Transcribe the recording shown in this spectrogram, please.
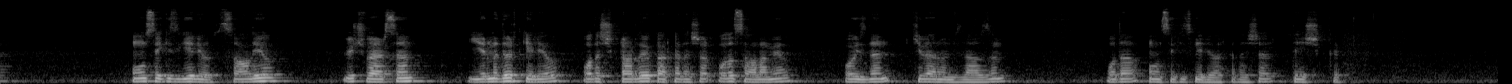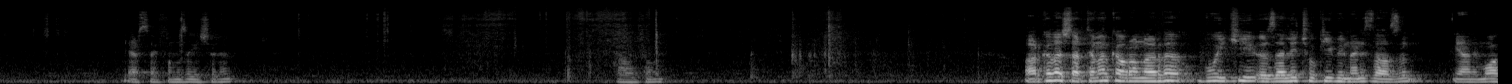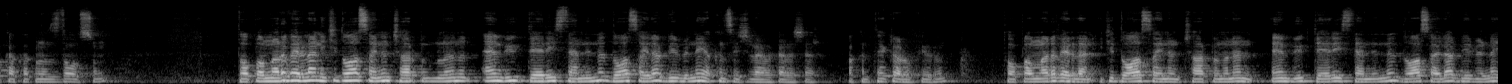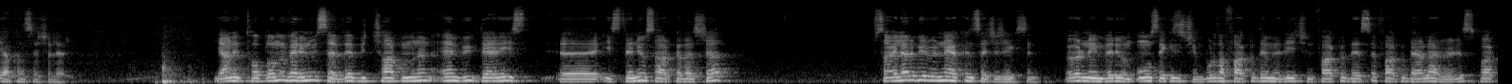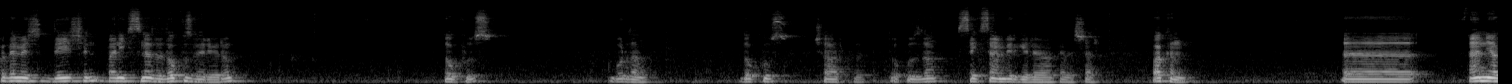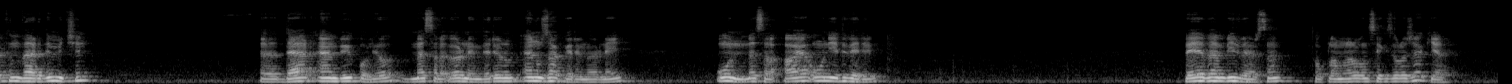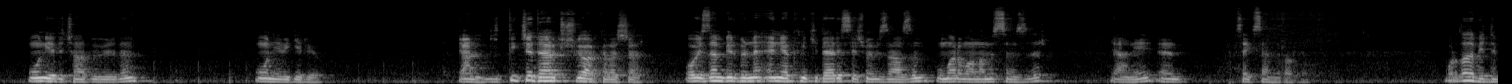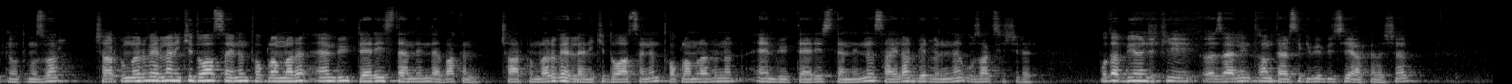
18 geliyor. Sağlıyor. 3 versem 24 geliyor. O da şıklarda yok arkadaşlar. O da sağlamıyor. O yüzden 2 vermemiz lazım. O da 18 geliyor arkadaşlar. D şıkkı. Diğer sayfamıza geçelim. Pardon. Arkadaşlar temel kavramlarda bu iki özelliği çok iyi bilmeniz lazım. Yani muhakkak aklınızda olsun. Toplamları verilen iki doğal sayının çarpımlarının en büyük değeri istendiğinde doğal sayılar birbirine yakın seçilir arkadaşlar. Bakın tekrar okuyorum. Toplamları verilen iki doğal sayının çarpımının en büyük değeri istendiğinde doğal sayılar birbirine yakın seçilir. Yani toplamı verilmişse ve bir çarpımının en büyük değeri e, isteniyorsa arkadaşlar sayıları birbirine yakın seçeceksin. Örneğin veriyorum 18 için. Burada farklı demediği için farklı dese farklı değerler veririz. Farklı demediği için ben ikisine de 9 veriyorum. 9. Buradan 9 çarpı 9'dan 81 geliyor arkadaşlar. Bakın eee, en yakın verdiğim için e, değer en büyük oluyor. Mesela örneğin veriyorum en uzak vereyim örneğin. 10 mesela A'ya 17 vereyim. B'ye ben 1 versem toplamları 18 olacak ya. 17 çarpı 1'den 17 geliyor. Yani gittikçe değer küçülüyor arkadaşlar. O yüzden birbirine en yakın iki değeri seçmemiz lazım. Umarım anlamışsınızdır. Yani en 81 oluyor. Burada da bir dipnotumuz var. Çarpımları verilen iki doğal sayının toplamları en büyük değeri istendiğinde bakın çarpımları verilen iki doğal sayının toplamlarının en büyük değeri istendiğinde sayılar birbirine uzak seçilir. Bu da bir önceki özelliğin tam tersi gibi bir şey arkadaşlar.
